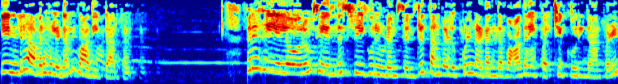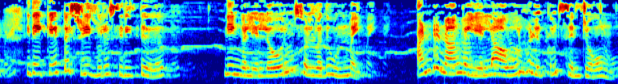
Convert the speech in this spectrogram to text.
என்று அவர்களிடம் வாதிட்டார்கள். பிறகு எல்லோரும் சேர்ந்து ஸ்ரீகுருவிடம் சென்று தங்களுக்குள் நடந்த வாதனை பற்றி கூறினார்கள். இதை கேட்ட ஸ்ரீகுரு சிரித்து நீங்கள் எல்லோரும் சொல்வது உண்மை. அன்று நாங்கள் எல்லா ஊர்களுக்கும் சென்றோம்.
